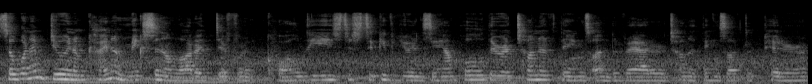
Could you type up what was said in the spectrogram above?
So what I'm doing, I'm kind of mixing a lot of different qualities. Just to give you an example, there are a ton of things under Vata, a ton of things on the Pitta.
